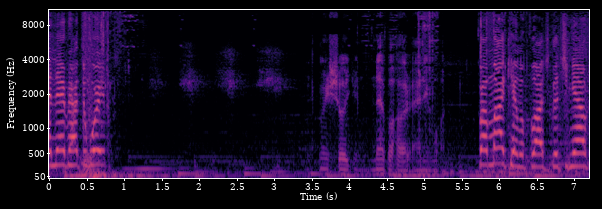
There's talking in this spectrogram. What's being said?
I never have to worry Make sure you never hurt anyone. about my camouflage glitching out.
